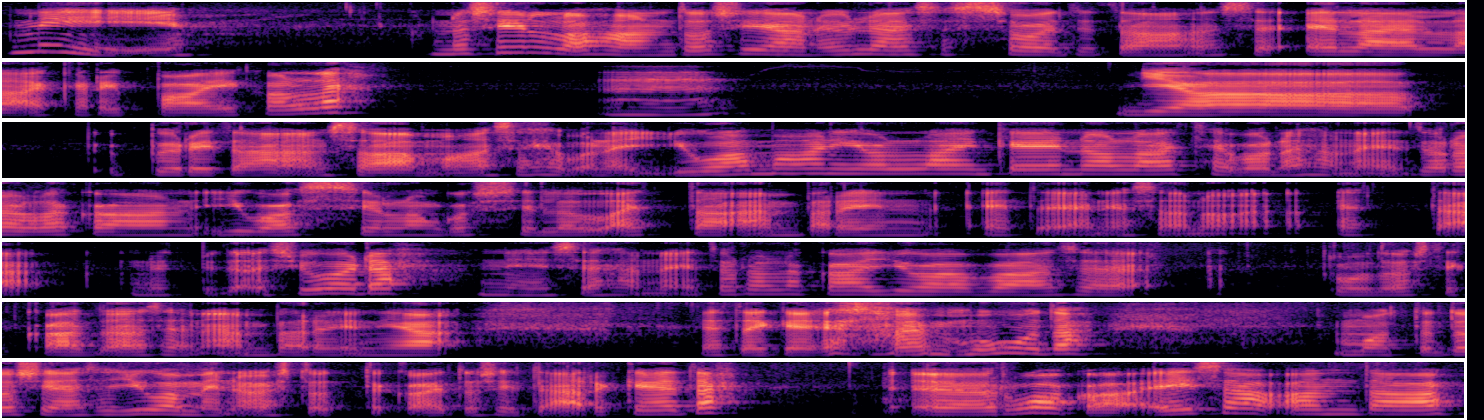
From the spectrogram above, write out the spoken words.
Niin. No silloinhan tosiaan yleensä soitetaan se eläinlääkäri paikalle. Mm. Ja pyritään saamaan se hevonen juomaan jollain keinolla. Että hevonenhan ei todellakaan juo silloin, kun sille laittaa ämpärin eteen ja sanoo, että nyt pitäisi juoda. Niin sehän ei todellakaan juo, vaan se luultavasti kaataa sen ämpärin ja, ja tekee jotain muuta. Mutta tosiaan se juominen olisi totta kai tosi tärkeää. Ruokaa ei saa antaa,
